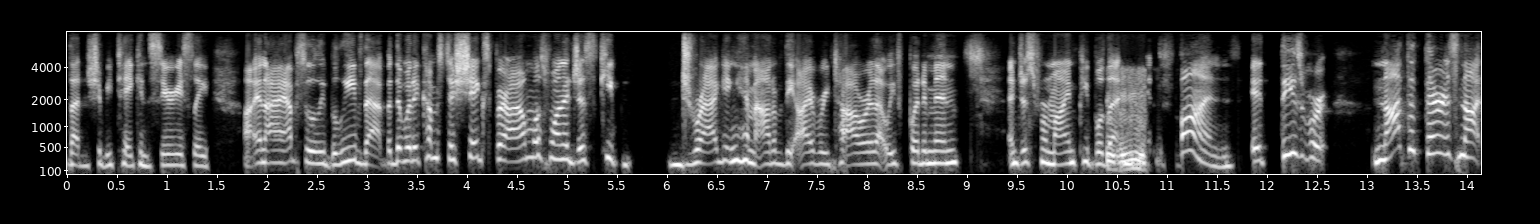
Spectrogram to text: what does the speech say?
that it should be taken seriously, uh, and I absolutely believe that. But then when it comes to Shakespeare, I almost want to just keep dragging him out of the ivory tower that we've put him in, and just remind people that Mhm. it's fun. It these were not that there is not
